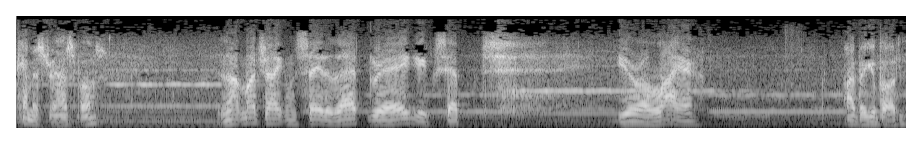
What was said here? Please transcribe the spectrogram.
Chemistry, I suppose. Not much I can say to that, Greg, except you're a liar. I beg your pardon?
